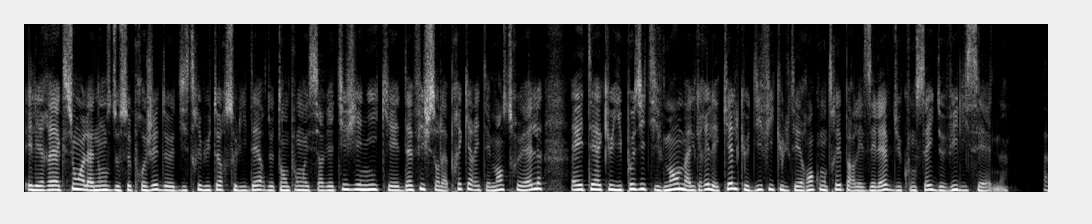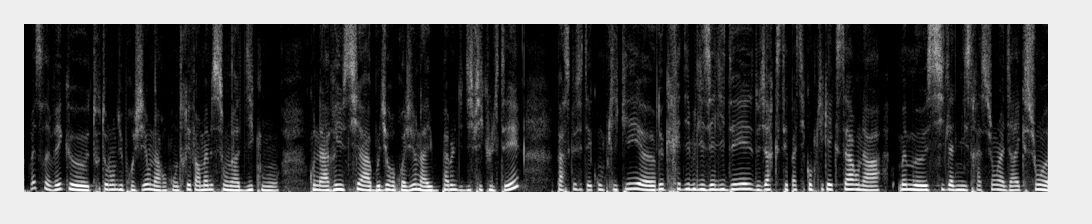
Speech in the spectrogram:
Et les réactions à l'annonce de ce projet de distributeur solidaire de tampons et serviettes hygiéniques et d'affiches sur la précarité menstruelle a été accueillie positivement malgré les quelques difficultés rencontrées par les élèves du conseil de vie lycéenne. Après, c'est vrai que tout au long du projet, on a rencontré, enfin même si on a dit qu'on a réussi à aboutir au projet, on a eu pas mal de difficultés parce que c'était compliqué euh, de crédibiliser l'idée, de dire que c'était pas si compliqué que ça. On a même euh, si l'administration, la direction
